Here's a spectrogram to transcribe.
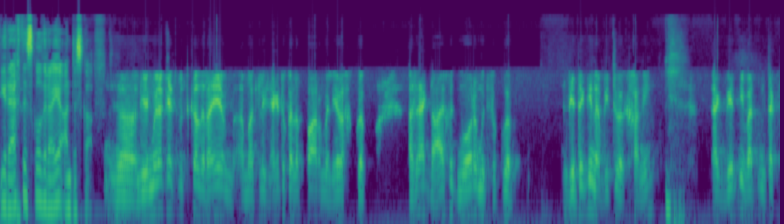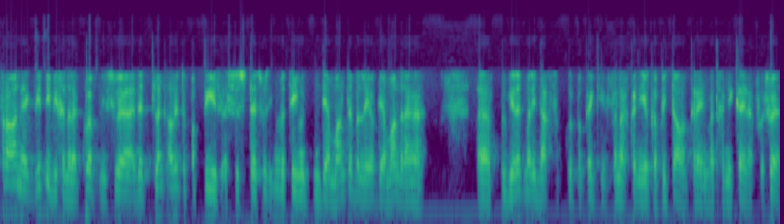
die regte skilderye aan te skaf. Ja, die moeilikheid met skilderye, maar at least ek het ook al 'n paar in my lewe gekoop. As ek daai goed môre moet verkoop, weet ek nie na wie toe ek gaan nie. Ek weet nie wat moet ek vra nie, ek weet nie wie gaan hulle koop nie. So dit klink altyd op papier soos dis soos iemand wat sê met diamante belê of diamantringe uh probeer dit maar die dag verkoop en kyk hoe vinnig kan jy jou kapitaal kry en wat gaan jy kry daarvoor. So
